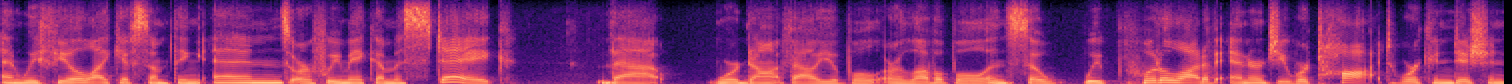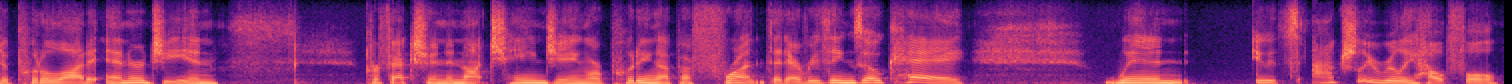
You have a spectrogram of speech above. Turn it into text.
and we feel like if something ends or if we make a mistake, that we're not valuable or lovable. And so we put a lot of energy, we're taught, we're conditioned to put a lot of energy in perfection and not changing or putting up a front that everything's okay when it's actually really helpful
